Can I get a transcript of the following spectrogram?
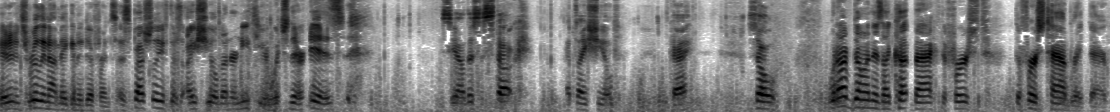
it's really not making a difference, especially if there's ice shield underneath here, which there is. See how this is stuck? That's ice shield, okay? So what I've done is I cut back the first, the first tab right there.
